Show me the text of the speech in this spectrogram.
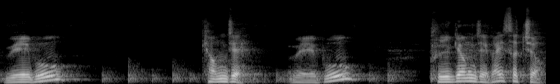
외부 경제, 외부 불경제가 있었죠.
